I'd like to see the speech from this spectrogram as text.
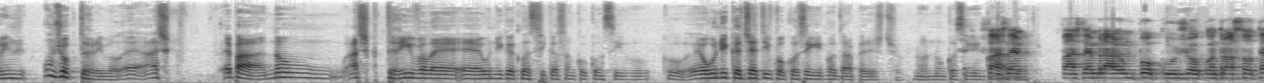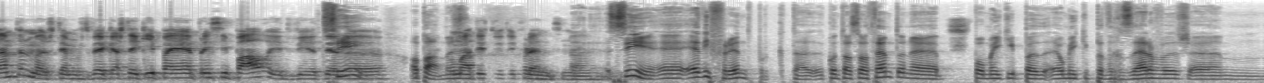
um, um jogo terrível. É, acho que Epá, não. Acho que terrível é, é, a única classificação que eu consigo. É o único adjetivo que eu consigo encontrar para este jogo. Não, não consigo encontrar. Faz, outro. Faz lembrar um pouco o jogo contra o Southampton, mas temos de ver que esta equipa é a principal e devia ter uh, Opa, mas, uma atitude diferente, não é? Sim, é, é diferente, porque tá, contra o Southampton é, para uma equipa, é uma equipa de reservas. Um,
